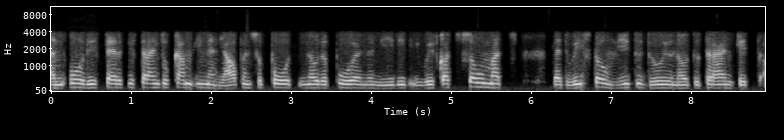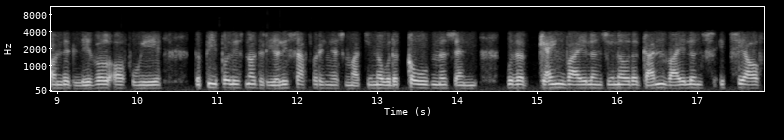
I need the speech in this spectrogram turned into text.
and all these charities trying to come in and help and support. You know, the poor and the needy. We've got so much that we still need to do, you know, to try and get on that level of where the people is not really suffering as much, you know, with the coldness and with the gang violence, you know, the gun violence itself.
